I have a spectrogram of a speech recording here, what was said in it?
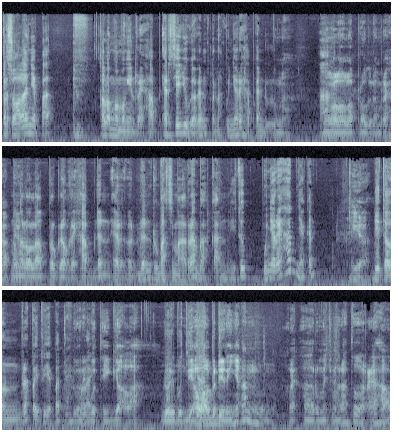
persoalannya Pat kalau ngomongin rehab RC juga kan pernah punya rehab kan dulu Nah, Ah. mengelola program rehab ya. mengelola program rehab dan dan rumah Cemara bahkan itu punya rehabnya kan Iya. di tahun berapa itu ya Pat ya? Mulai 2003 lah. 2003. Di awal berdirinya kan re- eh, Rumah Cemara tuh rehab.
